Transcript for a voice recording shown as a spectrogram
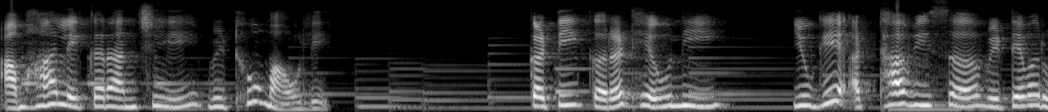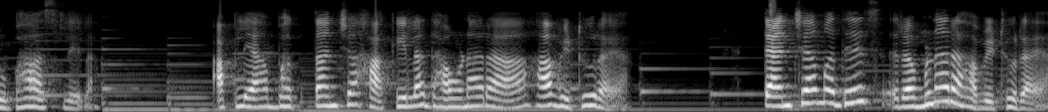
आम्हा लेकरांची विठू माऊली. कटी कर ठेवणी युगे अठ्ठावीस विटेवर उभा असलेला. आपल्या भक्तांच्या हाकेला धावणारा हा विठुराया. त्यांच्यामध्येच रमणारा हा विठुराया.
